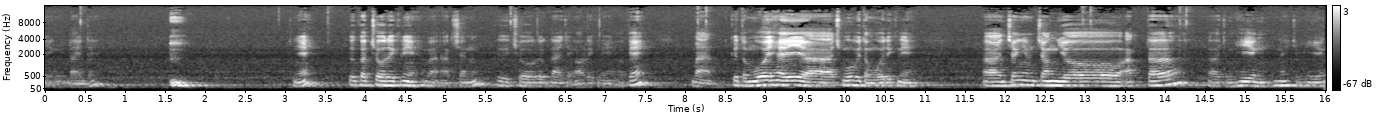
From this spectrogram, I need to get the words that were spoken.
យើងដៃទៅញ៉េគឺគាត់ចូលដូចគ្នាបាទ action គឺចូលលើកដៃចង្អុលដូចគ្នាអូខេបាទគឺតែមួយហើយឈ្មោះវាតែមួយដូចគ្នាអញ្ចឹងខ្ញុំចង់យក actor ចំហៀងណាចំហៀង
